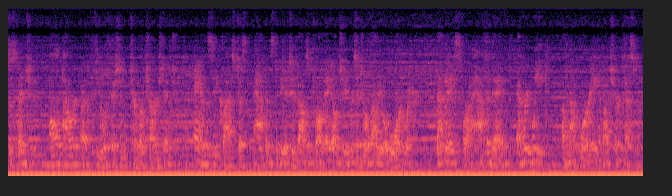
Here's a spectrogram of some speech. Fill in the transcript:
2 suspension, all powered by a fuel-efficient turbocharged engine. The C-Class just happens to be a 2012 ALG Residual Value Award winner. That makes for a half a day every week of not worrying about your investment.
